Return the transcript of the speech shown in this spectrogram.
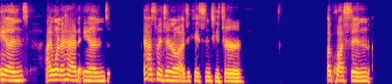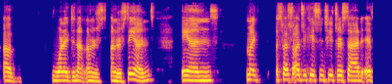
And I went ahead and asked my general education teacher a question of what I did not under- understand. And my special education teacher said if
